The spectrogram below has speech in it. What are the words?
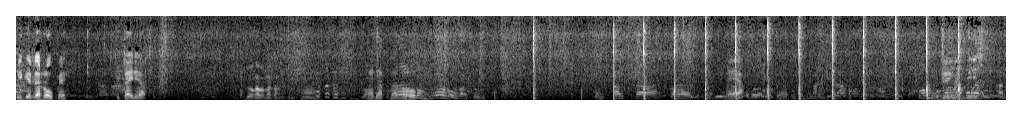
We get the rope, eh? To tie it up. Dua apa mas? Tie up the rope. Yeah. We're doing this.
